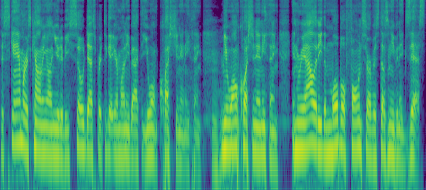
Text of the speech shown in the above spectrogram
The scammer is counting on you to be so desperate to get your money back that you won't question anything. Mm-hmm. You won't question anything. In reality, the mobile phone service doesn't even exist.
